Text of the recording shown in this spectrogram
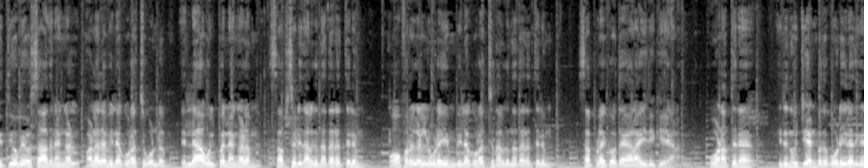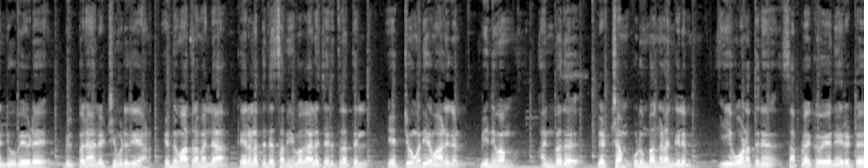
നിത്യോപയോഗ സാധനങ്ങൾ വളരെ വില കുറച്ചുകൊണ്ടും എല്ലാ ഉൽപ്പന്നങ്ങളും സബ്സിഡി നൽകുന്ന തരത്തിലും ഓഫറുകളിലൂടെയും വില കുറച്ച് നൽകുന്ന തരത്തിലും സപ്ലൈകോ തയ്യാറായിരിക്കുകയാണ്. ഓണത്തിന് ഇരുന്നൂറ്റി അൻപത് കോടിയിലധികം രൂപയുടെ വിൽപ്പന ലക്ഷ്യമിടുകയാണ്. എന്ന് മാത്രമല്ല കേരളത്തിന്റെ സമീപകാല ചരിത്രത്തിൽ ഏറ്റവും അധികം ആളുകൾ മിനിമം അൻപത് ലക്ഷം കുടുംബങ്ങളെങ്കിലും ഈ ഓണത്തിന് സപ്ലൈകോയെ നേരിട്ട്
